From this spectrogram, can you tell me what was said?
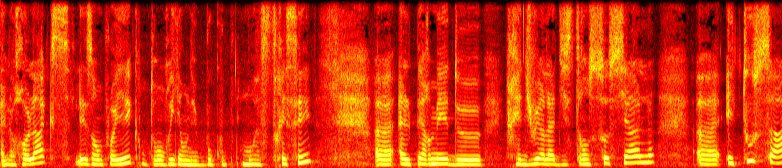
Elle relaxe les employés. Quand on rit, on est beaucoup moins stressé. Euh, elle permet de réduire la distance sociale. Euh, et tout ça,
